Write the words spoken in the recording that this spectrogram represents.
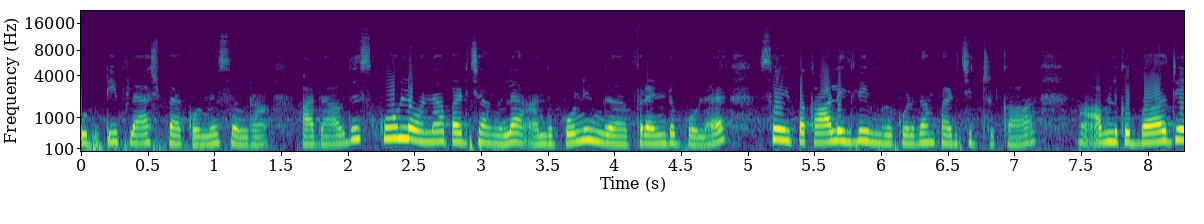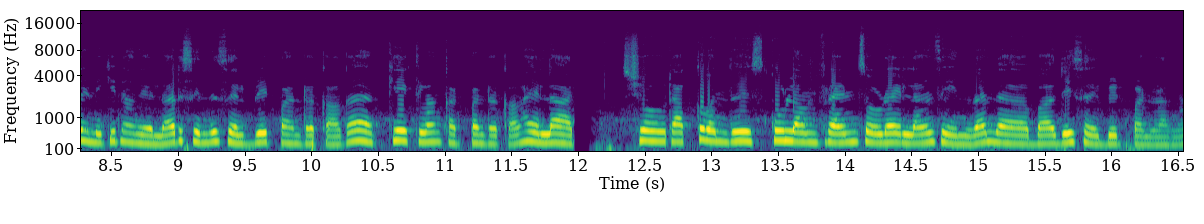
குட்டி ஃப்ளாஷ்பேக் ஒன்று சொல்கிறான் அதாவது ஸ்கூலில் ஒன்றா படித்தாங்களே அந்த பொண்ணு இவங்க ஃப்ரெண்டு போல். ஸோ இப்போ காலேஜ்லேயும் இவங்க கூட தான் படிச்சிட்ருக்கா அவளுக்கு பர்த்டே அன்னைக்கு நாங்கள் எல்லோரும் சேர்ந்து செலிப்ரேட் பண்ணுறக்காக கேக்லாம் கட் பண்ணுறக்காக எல்லா ஸோ ரக்கு வந்து ஸ்கூல் அவன் ஃப்ரெண்ட்ஸோட எல்லாம் சேர்ந்து தான் இந்த பர்த்டே செலிப்ரேட் பண்ணுறாங்க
